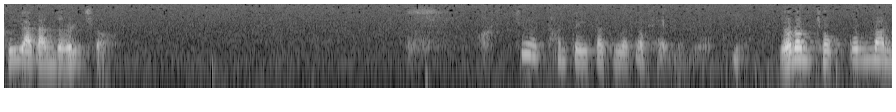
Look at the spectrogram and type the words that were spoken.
그 야단들을 쳐? 어째 판때기 빠틀렀다고 했는고. 요놈 조금만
